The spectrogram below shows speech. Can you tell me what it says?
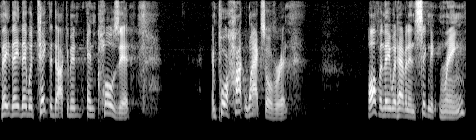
they, they, they would take the document and close it and pour hot wax over it Often they would have an insignia ring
